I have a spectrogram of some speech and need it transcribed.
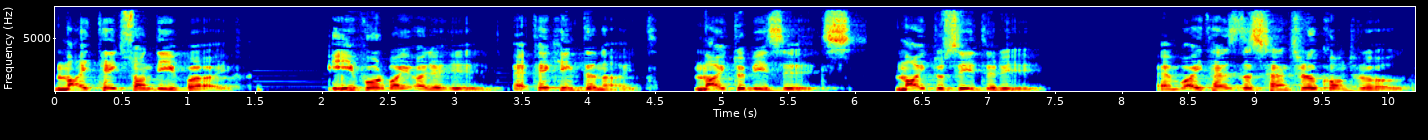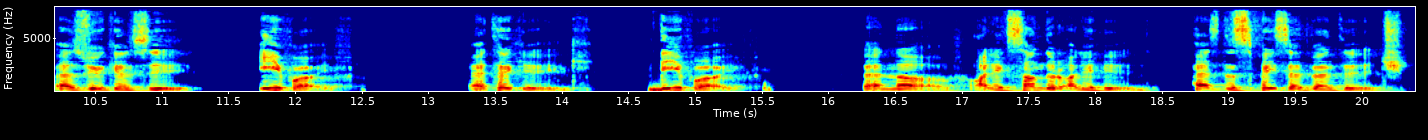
knight takes on d5, e4 by Alekhine, attacking the knight, knight to b6, knight to c3, and white has the central control, as you can see, e5, attacking, d5, and now Alexander Alekhine has the space advantage.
